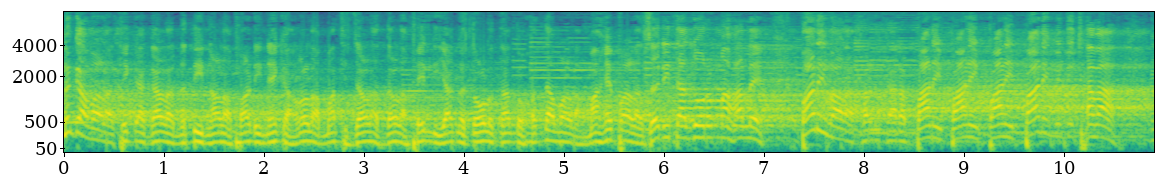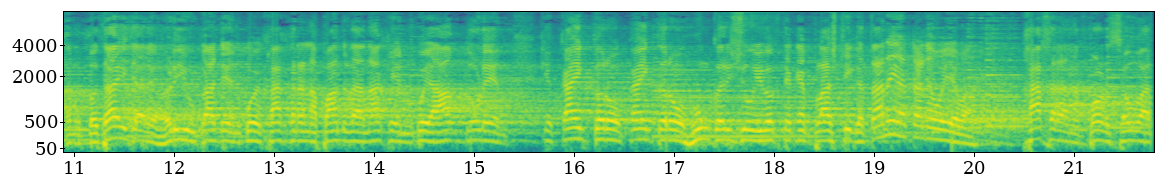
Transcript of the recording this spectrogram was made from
નગા વાળા ઠીકા ગાળા નદી નાળા ફાડી નાખ્યા હળા માથી જળા દળા ફેલી આગળ તોળ તાતો હદા વાળા માહેપાળા સરિતા જોરમાં હાલે પાણી વાળા ખડકારા પાણી પાણી પાણી પાણી મીઠું થવા અને બધાય જ્યારે હળિયું કાઢે ને કોઈ ખાખરાના પાંદડા નાખે ને કોઈ આમ દોડે કે કાંઈક કરો કાંઈક કરો, હું કરીશું એ વખતે કંઈ પ્લાસ્ટિક હતા નહીં અટાણે હોય એવા. ખાખરાના પડ સવાન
